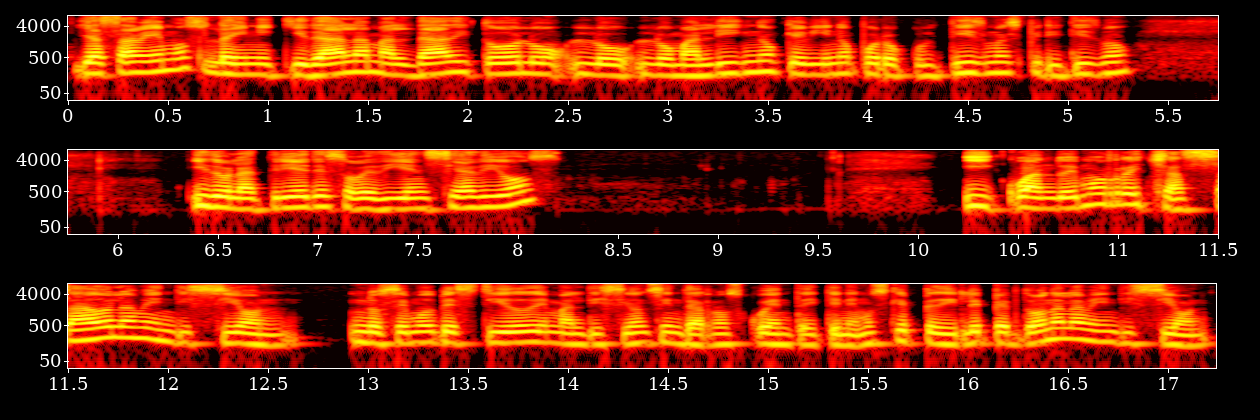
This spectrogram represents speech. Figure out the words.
ya sabemos, la iniquidad, la maldad y todo lo, lo maligno que vino por ocultismo, espiritismo, idolatría y desobediencia a Dios. Y cuando hemos rechazado la bendición, nos hemos vestido de maldición sin darnos cuenta y tenemos que pedirle perdón a la bendición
